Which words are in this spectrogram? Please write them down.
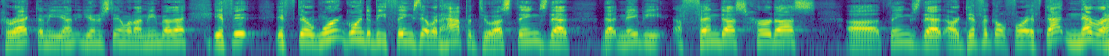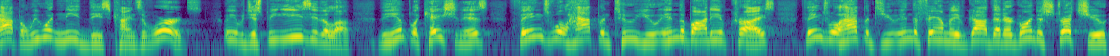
Correct? I mean, you, understand what I mean by that? If, it, if there weren't going to be things that would happen to us, things that, that maybe offend us, hurt us, uh, things that are difficult for, if that never happened, we wouldn't need these kinds of words. It would just be easy to love. The implication is things will happen to you in the body of Christ, things will happen to you in the family of God that are going to stretch you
